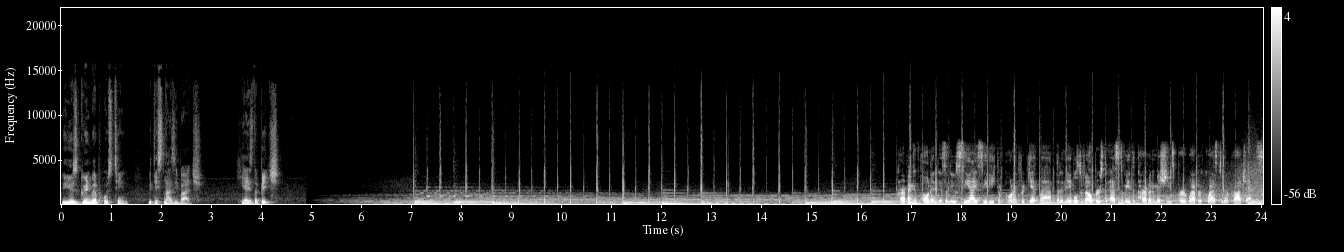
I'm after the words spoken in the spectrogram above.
you use green web hosting with a snazzy badge. Here's the pitch. Carbon Component is a new CI/CD component for GitLab that enables developers to estimate the carbon emissions per web request to their projects.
